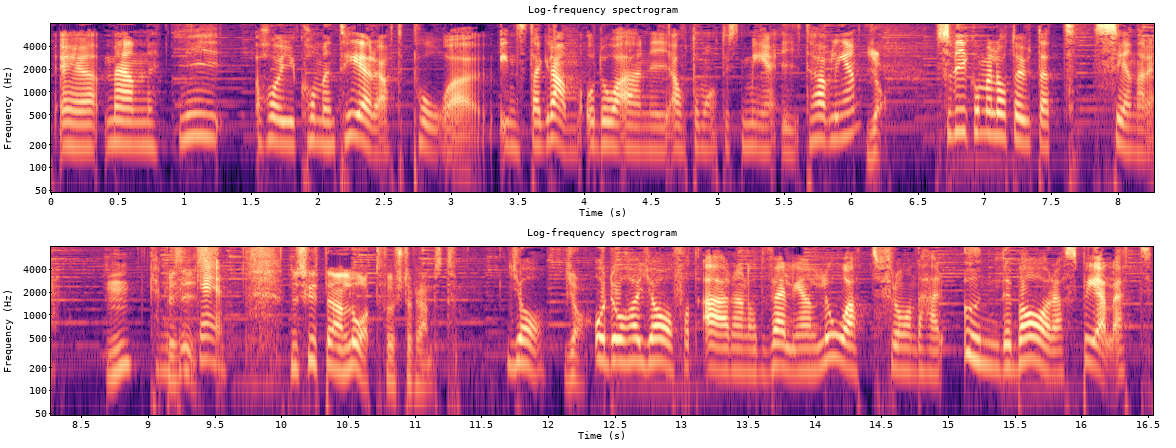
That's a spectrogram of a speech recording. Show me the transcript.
eh, men ni har ju kommenterat på Instagram och då är ni automatiskt med i tävlingen. Ja. Så vi kommer låta ut ett senare. Mm, Kan ni precis. tänka er? Nu ska vi spela en låt först och främst. Ja. Ja. Och då har jag fått äran att välja en låt från det här underbara spelet.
